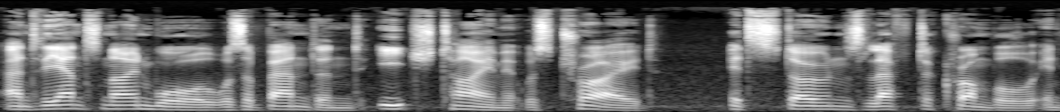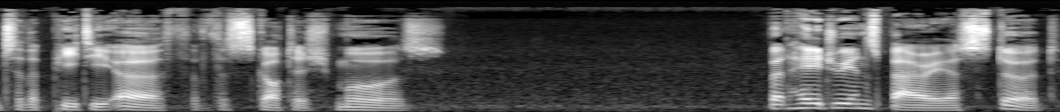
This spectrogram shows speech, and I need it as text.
and the Antonine Wall was abandoned each time it was tried, its stones left to crumble into the peaty earth of the Scottish moors. But Hadrian's barrier stood.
